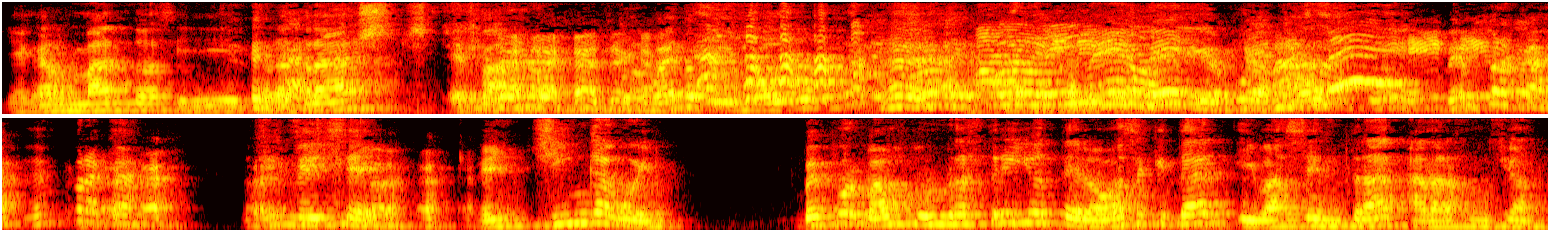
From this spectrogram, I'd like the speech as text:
llega Armando así por atrás. Epa. Bueno, pues no. Ven, ven, por atrás. ven, ven para acá, ven para acá. Entonces me dice, en chinga, güey. Ven por, vamos por un rastrillo, te lo vas a quitar y vas a entrar a dar función.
